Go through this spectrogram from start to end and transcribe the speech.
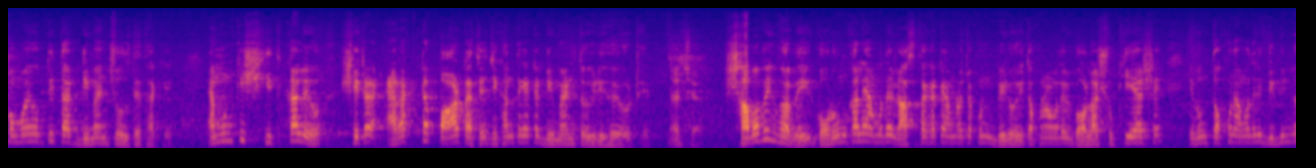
সময় অবধি তার ডিম্যান্ড চলতে থাকে। এমনকি শীতকালেও সেটার আর একটা পার্ট আছে যেখান থেকে একটা ডিমান্ড তৈরি হয়ে ওঠে। আচ্ছা। স্বাভাবিকভাবেই গরমকালে আমাদের রাস্তাঘাটে আমরা যখন বেরোই তখন আমাদের গলা শুকিয়ে আসে এবং তখন আমাদের বিভিন্ন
